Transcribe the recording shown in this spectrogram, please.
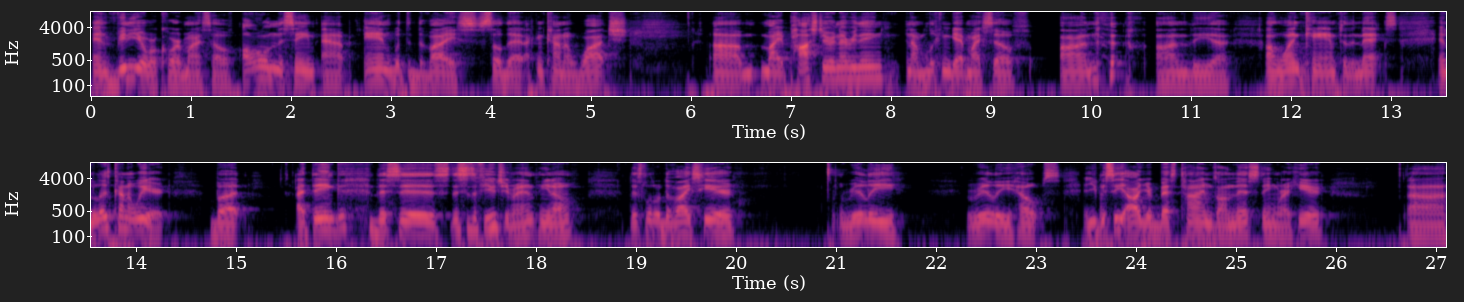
and video record myself all in the same app and with the device so that I can kind of watch um, my posture and everything. And I'm looking at myself on on the uh, on one cam to the next, and it looks kind of weird. But I think this is this is the future, man. You know, this little device here really really helps, and you can see all your best times on this thing right here. Uh,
